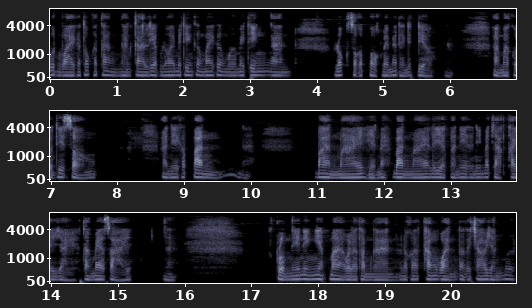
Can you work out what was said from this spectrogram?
วุ่นวายกระทบกระทั่ง งานการเรียบร้อยไม่ทิ้งเครื่องไม้เครื่องมือไม่ทิ้งงานลกสกปรกเลยแม้แต่นิดเดียวมาคนที่สองอันนี้ก็ปั้นบ้านไม้เห็นไหมบ้านไม้ละเอียดประณีตอันนี้มาจากไทยใหญ่ทางแม่สายนะกลุ่มนี้นี่เงียบมากเวลาทำงาน แล้วก็ทั้งวันตั้งแต่เช้ายันมืด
